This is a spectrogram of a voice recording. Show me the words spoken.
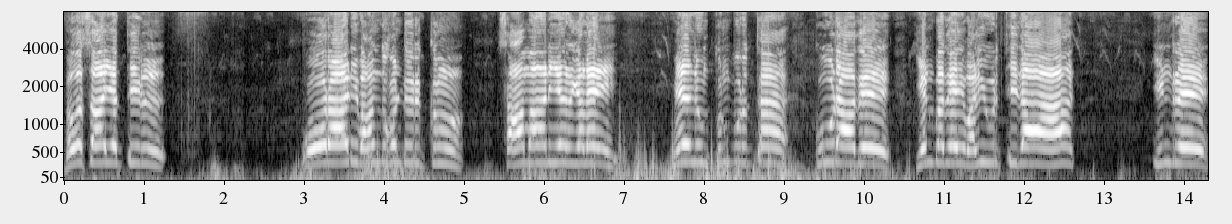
விவசாயத்தில் போராடி வாழ்ந்து கொண்டிருக்கும் சாமானியர்களை மேலும் துன்புறுத்த கூடாது என்பதை வலியுறுத்திதான் இன்று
